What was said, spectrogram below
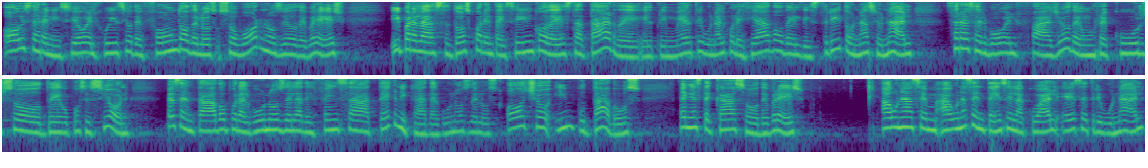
hoy se reinició el juicio de fondo de los sobornos de Odebrecht y para las 2.45 de esta tarde, el primer tribunal colegiado del Distrito Nacional se reservó el fallo de un recurso de oposición presentado por algunos de la defensa técnica de algunos de los ocho imputados, en este caso de Brecht, a una, a una sentencia en la cual ese tribunal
